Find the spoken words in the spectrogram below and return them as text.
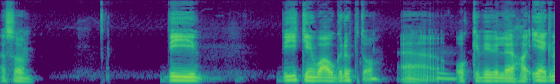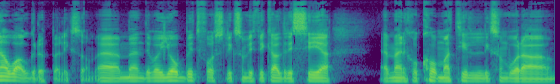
alltså, vi, vi gick i en wow-grupp då. Eh, Och vi ville ha egna wow-grupper. Liksom. Eh, men det var jobbigt för oss, liksom, vi fick aldrig se eh, människor komma till liksom, våra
